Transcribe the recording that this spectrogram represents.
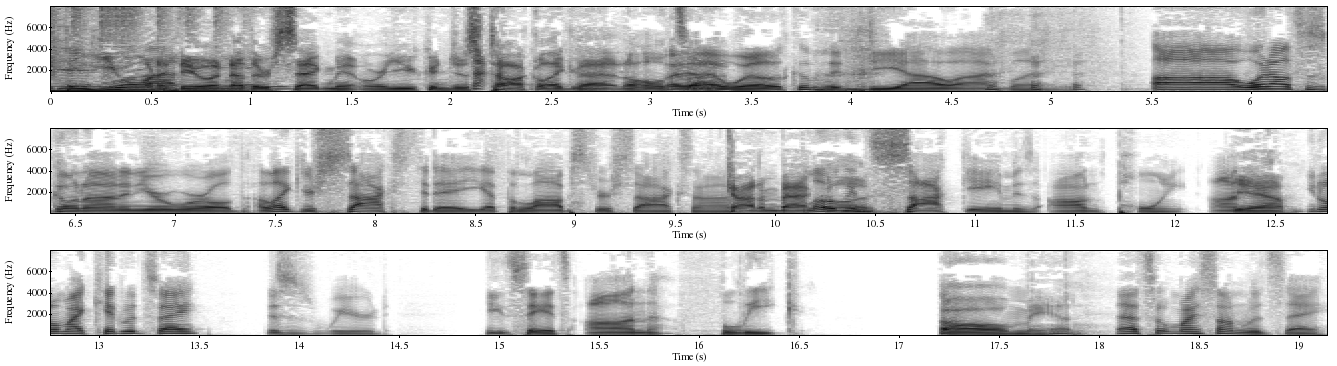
think you want to do another segment where you can just talk like that the whole Well, time. welcome to DIY Money. Uh, what else is going on in your world? I like your socks today. You got the lobster socks on. Got 'em back Logan's on. sock game is on point. On, Yeah. You know what my kid would say? This is weird. He'd say it's on fleek. Oh man, That's what my son would say.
